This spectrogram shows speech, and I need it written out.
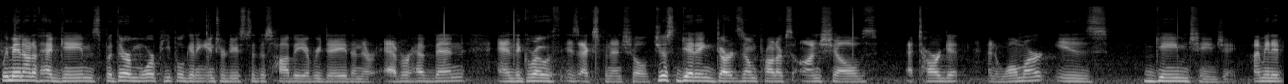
we may not have had games, but there are more people getting introduced to this hobby every day than there ever have been, and the growth is exponential. Just getting Dart Zone products on shelves at Target and Walmart is game changing. I mean, it,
